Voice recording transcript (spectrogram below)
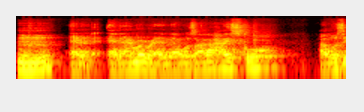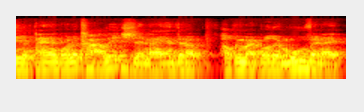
mm-hmm. and and I remember, and I was out of high school. I wasn't even planning on going to college, and I ended up helping my brother move, and I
